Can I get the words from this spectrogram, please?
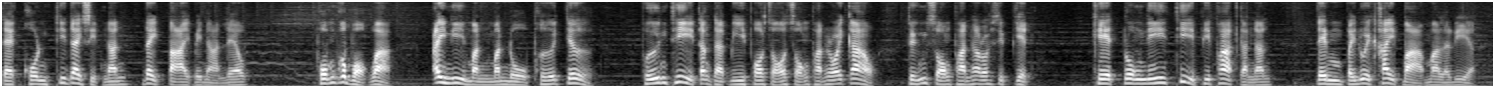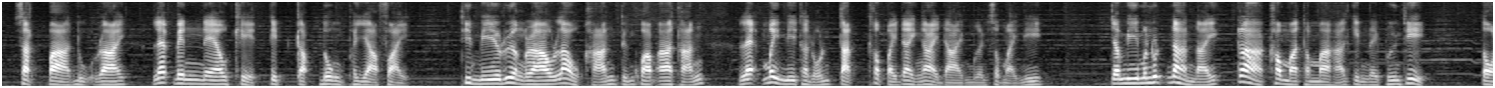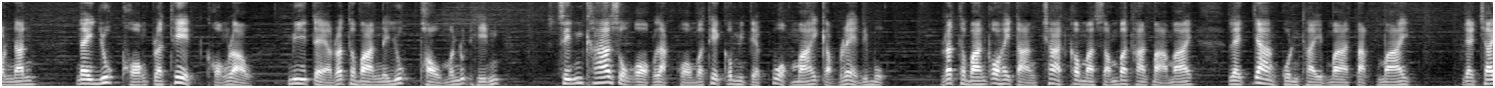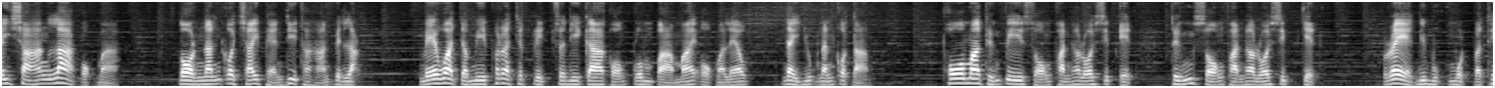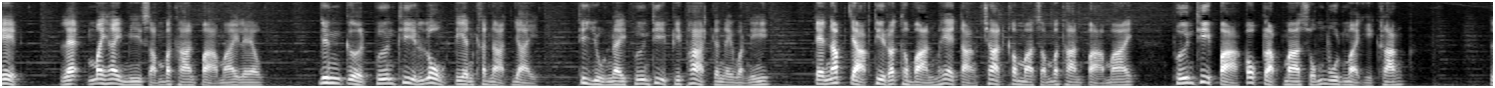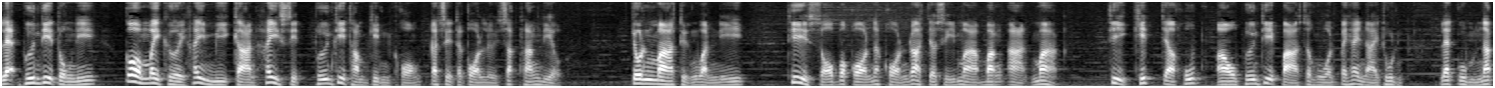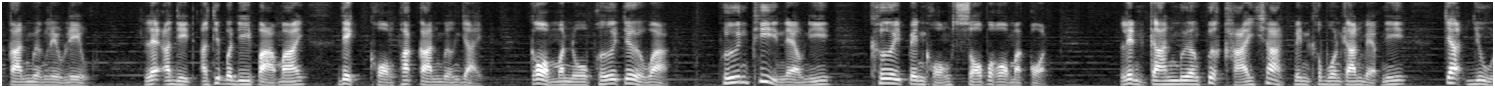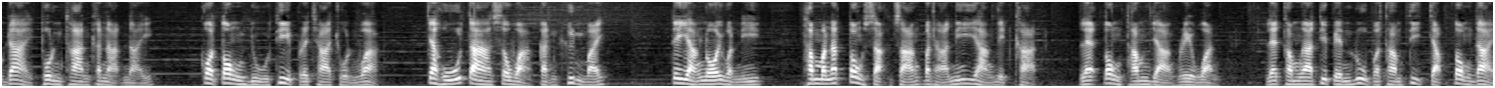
แต่คนที่ได้สิทธินั้นได้ตายไปนานแล้ว ผมก็บอกว่า ไอ้นี่มันมโนเพ้อเจ้อพื้นที่ตั้งแต่ปีพศ 2509 ถึง 2517 เขตตรงนี้ที่พิพาทกันนั้น เต็มไปด้วยไข้ป่ามาลาเรีย สัตว์ป่าดุร้าย และเป็นแนวเขตติดกับดงพญาไฟ ที่มีเรื่องราวเล่าขานถึงความอาถรรพ์และไม่มีถนนตัดเข้าไปได้ง่ายดายเหมือนสมัยนี้ จะมีมนุษย์หน้าไหนกล้าเข้ามาทำมาหากินในพื้นที่ ตอนนั้นในยุคของประเทศของเรา มีแต่รัฐบาลในยุคเผ่ามนุษย์หิน สินค้าส่งออกหลักของประเทศก็มีแต่พวกไม้กับแร่ดิบุก รัฐบาลก็ให้ต่างชาติเข้ามาสัมปทานป่าไม้ และจ้างคนไทยมาตัดไม้ และใช้ช้างลากออกมา ตอนนั้นก็ใช้แผนที่ทหารเป็นหลัก แม้ว่าจะมีพระราชกฤษฎีกาของกรมป่าไม้ออกมาแล้ว ในยุคนั้นก็ตาม พอมาถึงปี 2511 ถึง 2517 แร่ดิบุกหมดประเทศ และไม่ให้มีสัมปทานป่าไม้แล้ว จึงเกิดพื้นที่โล่งเตียนขนาดใหญ่ที่อยู่ในพื้นที่พิพาทกันในวันนี้ แต่นับจากที่รัฐบาลไม่ให้ต่างชาติเข้ามาสัมปทานป่าไม้ พื้นที่ป่าก็กลับมาสมบูรณ์ใหม่อีกครั้ง และพื้นที่ตรงนี้ก็ไม่เคยให้มีการให้สิทธิ์พื้นที่ทำกินของเกษตรกรเลยสักครั้งเดียว จนมาถึงวันนี้ที่สปกรนครราชสีมาบังอาจมาก ที่คิดจะฮุบเอาพื้นที่ป่าสงวนไปให้นายทุน และกลุ่มนักการเมืองเร็วๆ และอดีตอธิบดีป่าไม้เด็กของพรรคการเมืองใหญ่ ก็มโนเพ้อเจ้อว่า พื้นที่แนวนี้เคยเป็นของสปกมาก่อน เล่นการเมืองเพื่อขายชาติเป็นขบวนการแบบนี้ จะอยู่ได้ทนทานขนาดไหน ก็ต้องอยู่ที่ประชาชนว่า จะหูตาสว่างกันขึ้นไหม แต่อย่างน้อยวันนี้ ธรรมนัตต้องสะสางปัญหานี้อย่างเด็ดขาด และต้องทำอย่างเร็ววัน และทำงานที่เป็นรูปธรรมที่จับต้องได้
